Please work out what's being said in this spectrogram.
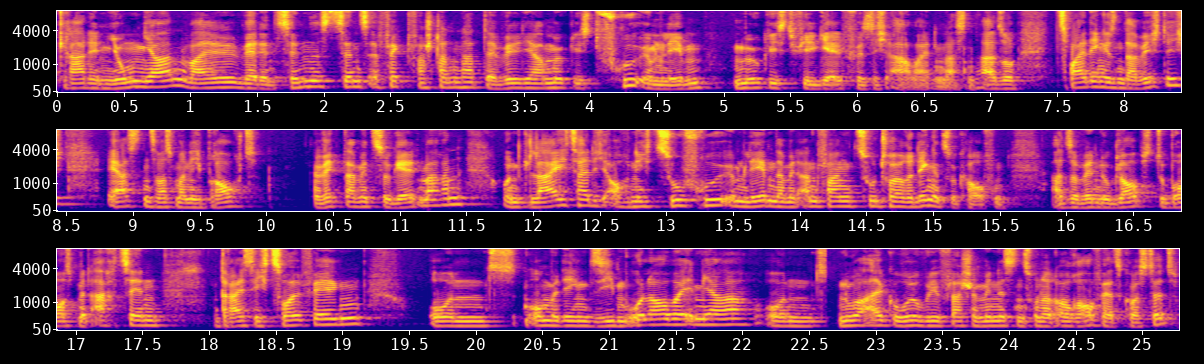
Gerade in jungen Jahren, weil wer den Zinseszinseffekt verstanden hat, der will ja möglichst früh im Leben möglichst viel Geld für sich arbeiten lassen. Also zwei Dinge sind da wichtig. Erstens, was man nicht braucht, weg damit zu Geld machen und gleichzeitig auch nicht zu früh im Leben damit anfangen, zu teure Dinge zu kaufen. Also wenn du glaubst, du brauchst mit 18 30 Zoll Felgen und unbedingt sieben Urlaube im Jahr und nur Alkohol, wo die Flasche mindestens 100 Euro aufwärts kostet,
